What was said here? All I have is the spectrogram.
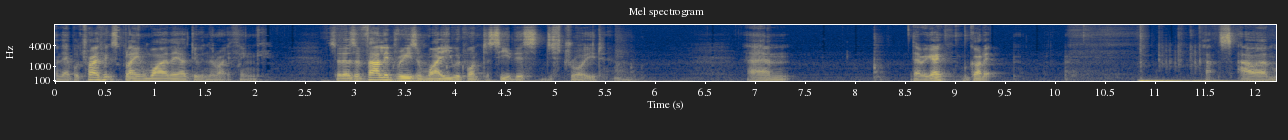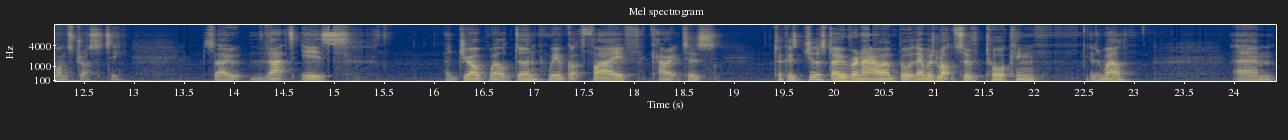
And they will try to explain why they are doing the right thing. So there's a valid reason why you would want to see this destroyed. Um, there we go, we got it. That's our monstrosity. So that is a job well done. We've got five characters Took us just over an hour, but there was lots of talking as well. Um,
